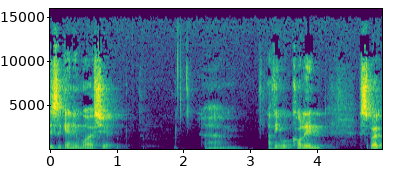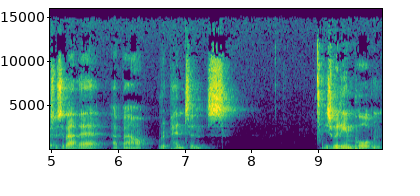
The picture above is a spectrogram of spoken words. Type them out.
us again in worship, um, I think what Colin spoke to us about there about repentance is really important.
